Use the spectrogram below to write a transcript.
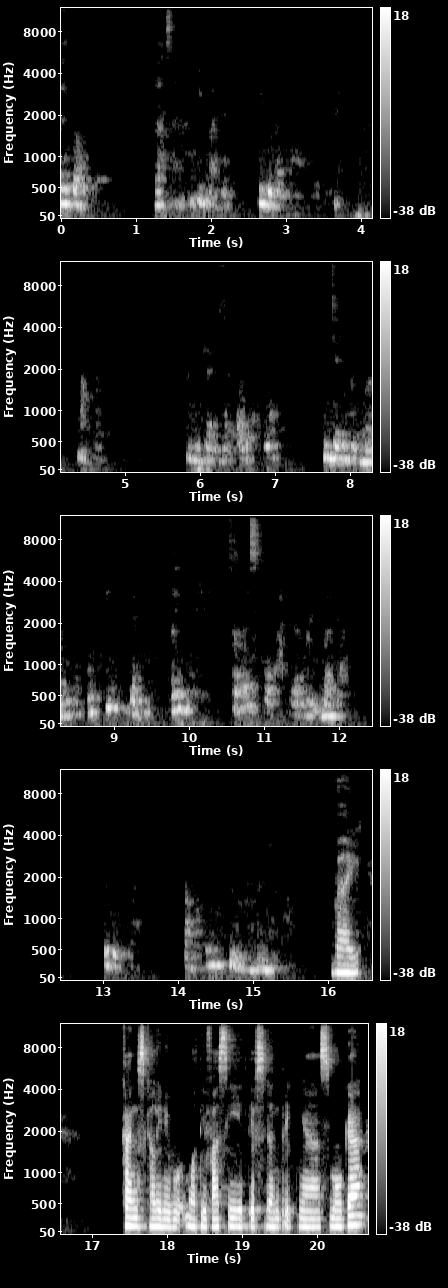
Ridho melaksanakan ibadah di bulan Ramadan ini. Maka akan diganjar oleh Allah menjadi pribadi yang mungkin dan ridho serta istiqomah dalam beribadah. Ketika Ramadan meninggalkan kita. Baik. Keren sekali nih Bu, motivasi, tips dan triknya. Semoga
